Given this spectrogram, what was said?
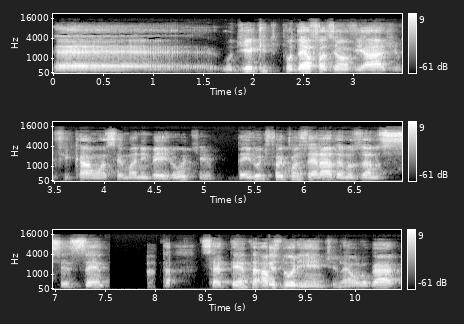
é, o dia que puder fazer uma viagem, ficar uma semana em Beirute, Beirute foi considerada nos anos 60 70, a do Oriente, né? Um lugar.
